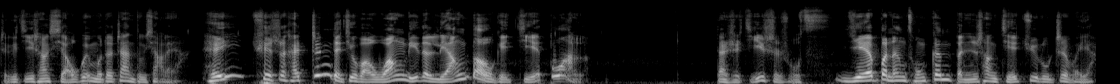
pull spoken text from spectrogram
这个几场小规模的战斗下来呀，嘿，确实还真的就把王离的粮道给截断了。但是即使如此，也不能从根本上解巨鹿之围啊。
